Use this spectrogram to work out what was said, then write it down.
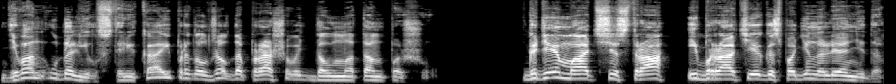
Диван удалил старика и продолжал допрашивать Далматан-пашу. Где мать, сестра и братья господина Леонида?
